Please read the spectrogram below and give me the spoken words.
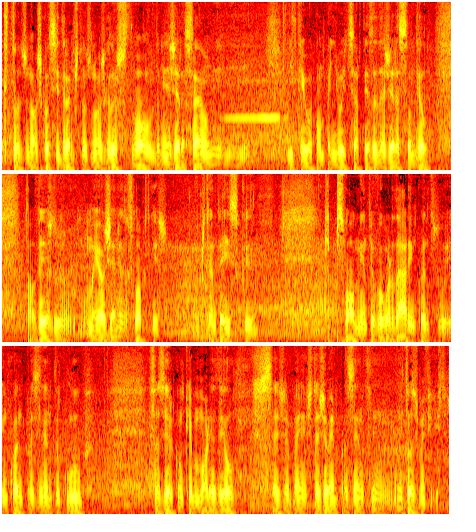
que todos nós consideramos, todos nós jogadores de futebol da minha geração e, e de quem eu acompanho e de certeza da geração dele, talvez do, o maior gênio do futebol português. E, portanto, é isso que, pessoalmente eu vou guardar enquanto, enquanto presidente do clube, fazer com que a memória dele seja bem, esteja bem presente em, em todos os benfiquistas.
